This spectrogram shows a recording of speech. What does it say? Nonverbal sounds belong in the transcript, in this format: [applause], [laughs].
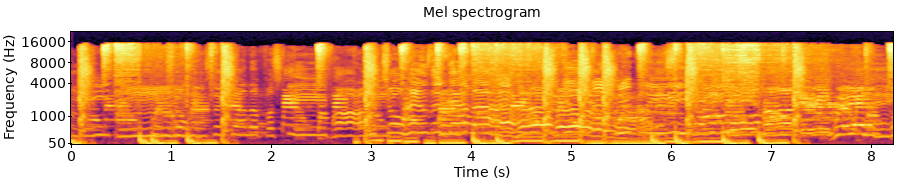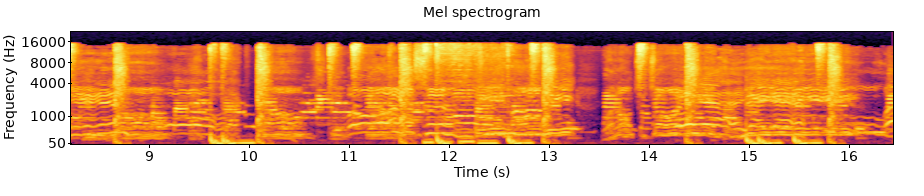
me, together for Steve Harvey. Put your hands together. When- Oh, listen, Steve Harvey. Why don't you join in? Yeah, yeah, yeah. Ooh,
